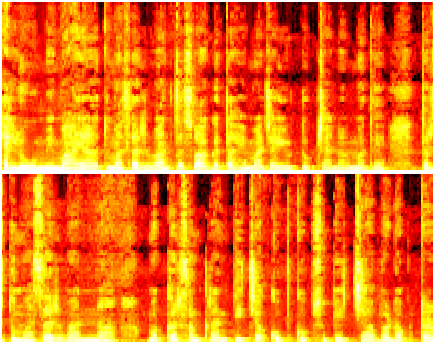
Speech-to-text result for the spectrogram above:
हॅलो मी माया. तुम्हा सर्वांचं स्वागत आहे माझ्या यूट्यूब चॅनलमध्ये तर तुम्हा सर्वांना मकर संक्रांतीच्या खूप खूप शुभेच्छा व डॉक्टर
